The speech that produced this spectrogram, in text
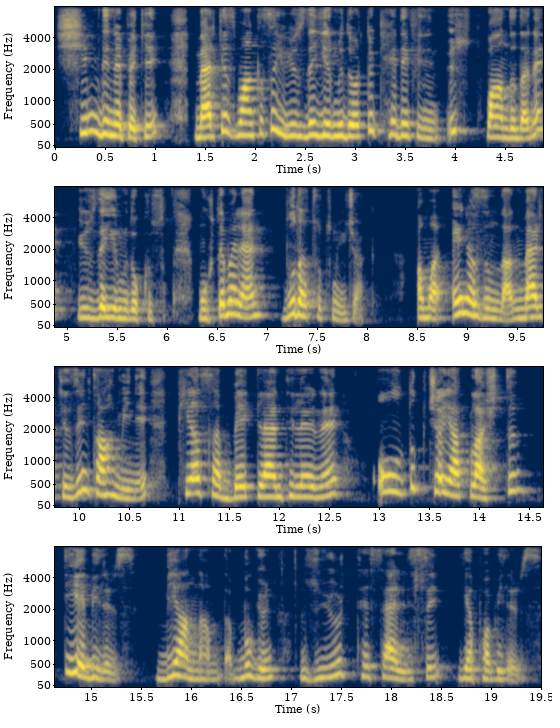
Şimdi ne peki? Merkez Bankası %24'lük hedefinin üst bandı da ne? %29. Muhtemelen bu da tutmayacak. Ama en azından merkezin tahmini piyasa beklentilerine oldukça yaklaştı diyebiliriz. Bir anlamda bugün züğürt tesellisi yapabiliriz.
